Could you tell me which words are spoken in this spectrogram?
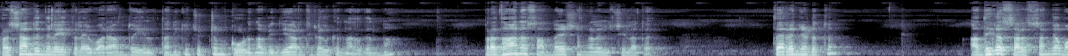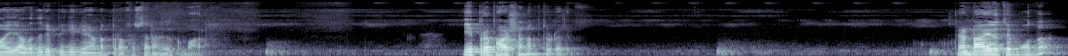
പ്രശാന്തി നിലയത്തിലെ വരാന്തയിൽ തനിക്ക് ചുറ്റും കൂടുന്ന വിദ്യാർത്ഥികൾക്ക് നൽകുന്ന പ്രധാന സന്ദേശങ്ങളിൽ ചിലത് തെരഞ്ഞെടുത്ത് അധിക സത്സംഗമായി അവതരിപ്പിക്കുകയാണ് പ്രൊഫസർ അനിൽകുമാർ. ഈ പ്രഭാഷണം തുടരും. രണ്ടായിരത്തി മൂന്ന്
